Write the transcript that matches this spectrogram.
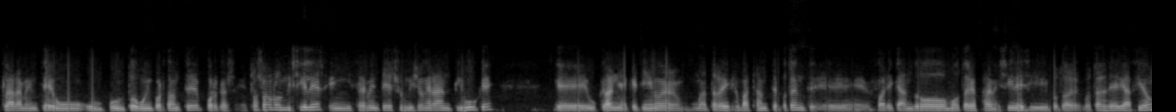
claramente un, punto muy importante porque estos son los misiles, inicialmente su misión era antibuque, que Ucrania, que tiene una tradición bastante potente, eh, fabricando motores para misiles y motores, de aviación,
